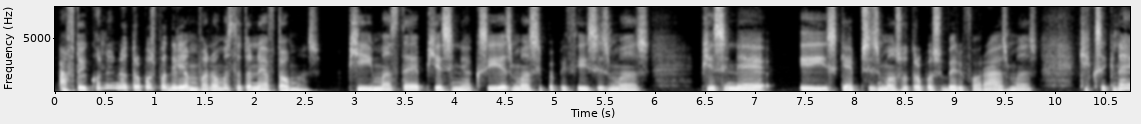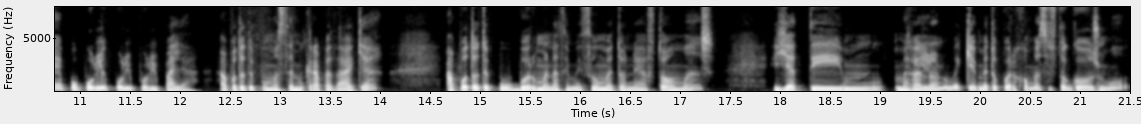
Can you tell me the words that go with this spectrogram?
Αυτοεικόνα είναι ο τρόπος που αντιλαμβανόμαστε τον εαυτό μας. Ποιοι είμαστε, ποιες είναι οι αξίες μας, οι πεπιθήσεις μας, ποιες είναι οι σκέψεις μας, ο τρόπος συμπεριφοράς μας και ξεκινάει από πολύ πολύ πολύ παλιά από τότε που είμαστε μικρά παιδάκια, από τότε που μπορούμε να θυμηθούμε τον εαυτό μας, γιατί μεγαλώνουμε και με το που ερχόμαστε στον κόσμο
